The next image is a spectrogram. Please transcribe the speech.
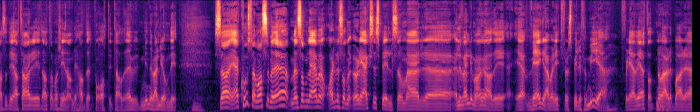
Altså de Atari-datamaskinene de hadde på 80-tallet. Det minner veldig om de. Mm. Så jeg koste meg masse med det, men som det er med alle sånne Early Access-spill som er uh, Eller veldig mange av de jeg vegrer meg litt for å spille for mye. Fordi jeg vet at nå er det bare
